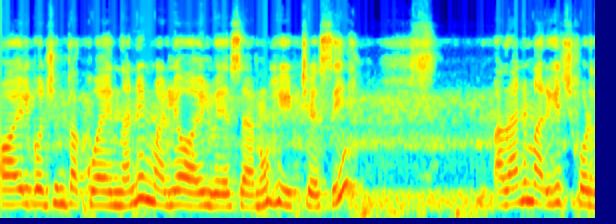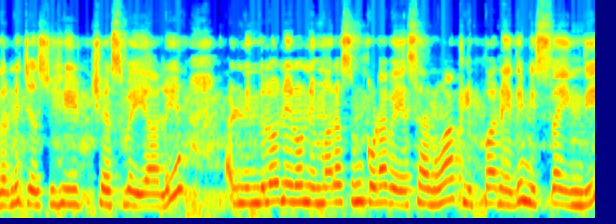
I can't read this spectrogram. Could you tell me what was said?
ఆయిల్ కొంచెం తక్కువ అయిందని నేను మళ్ళీ ఆయిల్ వేసాను హీట్ చేసి. అలానే మరిగించకూడదండి. జస్ట్ హీట్ చేసి వేయాలి. అండ్ ఇందులో నేను నిమ్మరసం కూడా వేసాను. ఆ క్లిప్ అనేది మిస్ అయింది.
